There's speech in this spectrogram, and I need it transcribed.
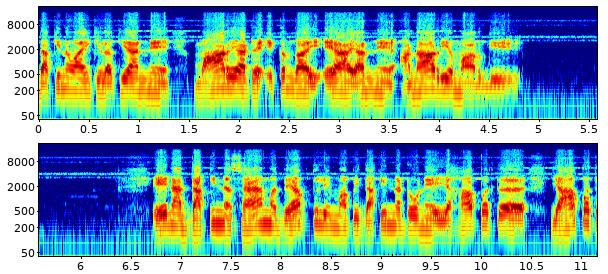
දකින්නවයි කියලා කියන්නේ මායයට එකඟයි. එයා යන්නේ අනාර්ය මාර්ගයේ. එහෙනම් දකින්න සෑම දෙයක් තුළින්ම අපි දකින්නට ඕනේ යහපත යහපත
